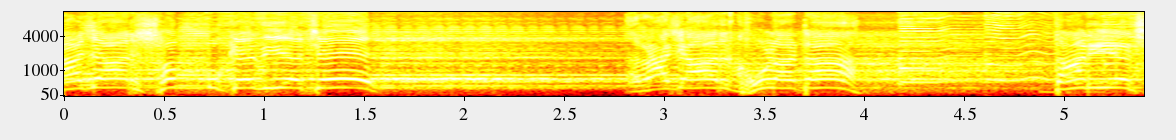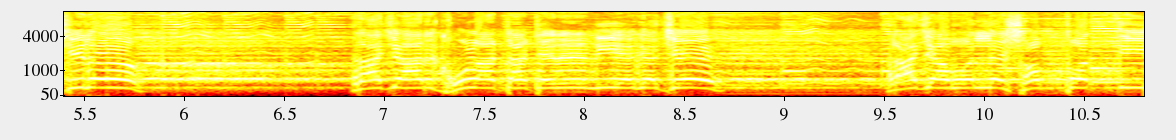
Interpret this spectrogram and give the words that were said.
রাজার সম্মুখে দিয়েছে। রাজার ঘোড়াটা দাঁড়িয়েছিল। রাজার ঘোড়াটা টেনে নিয়ে গেছে। রাজা বললে, সম্পত্তি?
